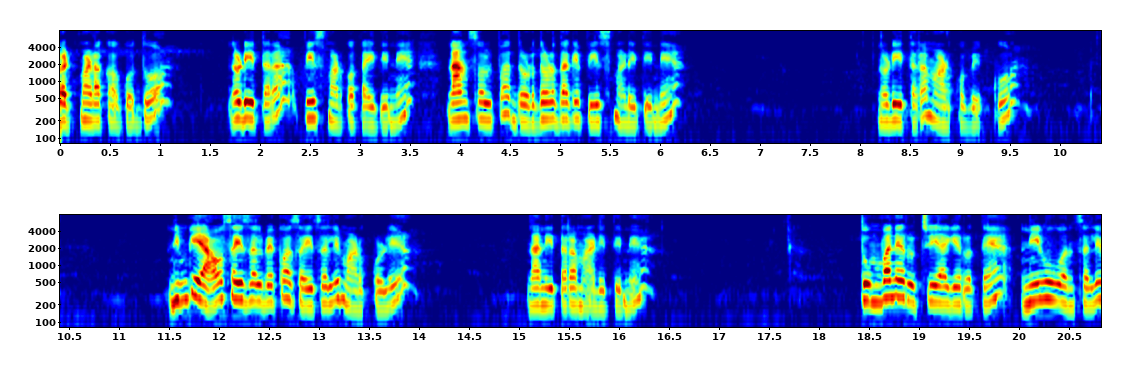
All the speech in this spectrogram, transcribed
ಕಟ್ ಮಾಡೋಕ್ಕಾಗೋದು ನೋಡಿ ಈ ಥರ ಪೀಸ್ ಮಾಡ್ಕೋತಾ ಇದ್ದೀನಿ. ನಾನು ಸ್ವಲ್ಪ ದೊಡ್ಡ ದೊಡ್ಡದಾಗೆ ಪೀಸ್ ಮಾಡಿದ್ದೀನಿ. ನೋಡಿ ಈ ಥರ ಮಾಡ್ಕೋಬೇಕು. ನಿಮಗೆ ಯಾವ ಸೈಜಲ್ಲಿ ಬೇಕೋ ಆ ಸೈಜಲ್ಲಿ ಮಾಡ್ಕೊಳ್ಳಿ. ನಾನು ಈ ಥರ ಮಾಡಿದ್ದೀನಿ. ತುಂಬಾ ರುಚಿಯಾಗಿರುತ್ತೆ. ನೀವು ಒಂದ್ಸಲಿ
